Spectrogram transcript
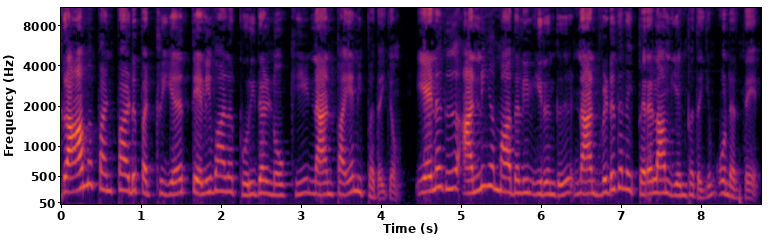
கிராம பண்பாடு பற்றிய தெளிவான புரிதல் நோக்கி நான் பயணிப்பதையும் எனது அந்நிய மாதலில் இருந்து நான் விடுதலை பெறலாம் என்பதையும் உணர்ந்தேன்.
